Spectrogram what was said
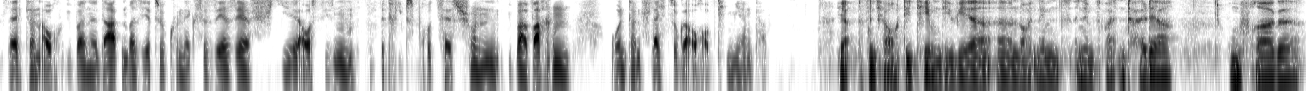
vielleicht dann auch über eine datenbasierte Connexe sehr, sehr viel aus diesem Betriebsprozess schon überwachen und dann vielleicht sogar auch optimieren kann. Ja, das sind ja auch die Themen, die wir äh, noch in dem, in dem zweiten Teil der Umfrage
